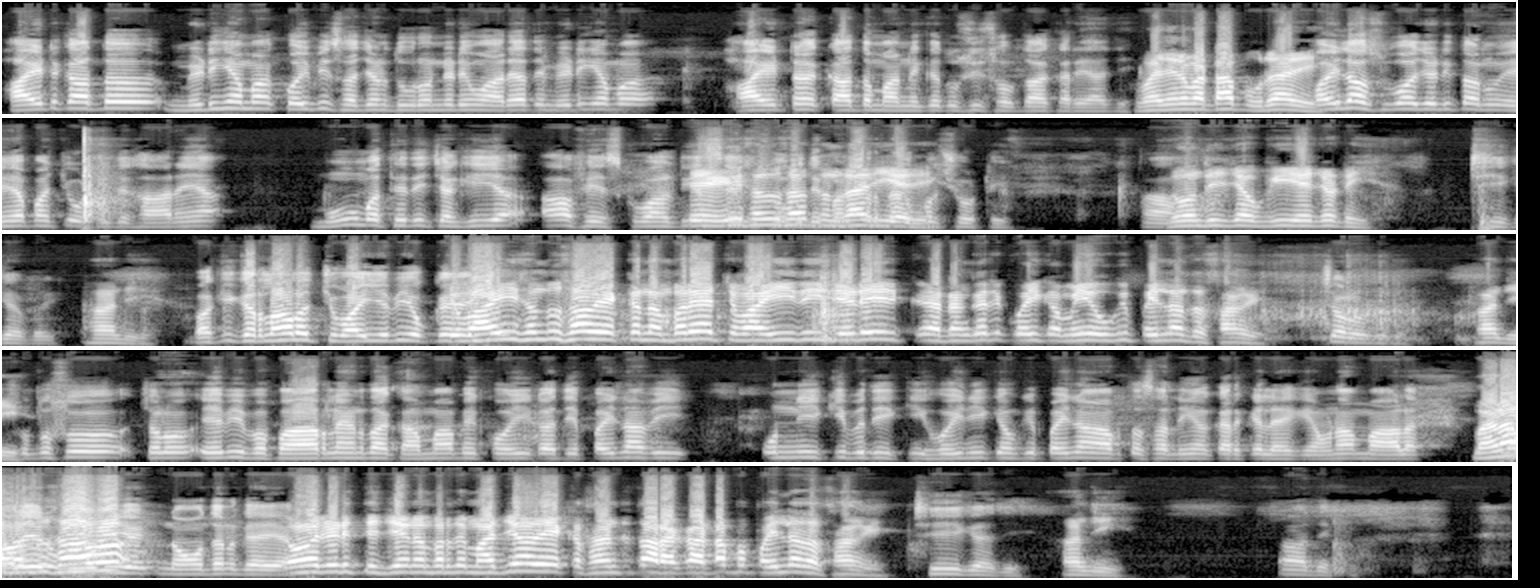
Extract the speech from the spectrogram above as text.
ਹਾਈਟ ਕੱਦ ਮੀਡੀਅਮ ਆ ਕੋਈ ਵੀ ਸੱਜਣ ਦੂਰੋਂ ਨੇੜਿਓਂ ਆ ਰਿਹਾ ਤੇ ਮੀਡੀਅਮ ਹਾਈਟ ਕੱਦ ਮੰਨ ਕੇ ਤੁਸੀਂ ਸੌਦਾ ਕਰਿਆ ਜੀ। ਵਜਨ ਵਟਾ ਪੂਰਾ ਜੇ। ਪਹਿਲਾ ਸੂਆ ਜਿਹੜੀ ਤੁਹਾਨੂੰ ਇਹ ਆਪਾਂ ਝੋਟੀ ਦਿਖਾ ਰਹੇ ਆ। ਮੂੰਹ ਮੱਥੇ ਦੀ ਚੰਗੀ ਆ ਆ ਫੇਸ ਕੁਆਲਿਟੀ ਜੀ ਜੀ। ਬਿਲਕੁਲ ਛੋਟੀ। ਹਾਂ। ਦੋਂਦੀ ਚੌਗੀ ਹੈ ਝੋਟੀ। ਠੀਕ ਹੈ ਬਾਈ। ਹਾਂਜੀ। ਬਾਕੀ ਗਰਲਾਲ ਚਵਾਈ ਇਹ ਵੀ ਓਕੇ ਚਵਾਈ ਸੰਧੂ ਸਾਹਿਬ ਇੱਕ ਨੰਬਰ ਹੈ ਚਵਾਈ ਦੀ ਜਿਹੜੇ ਡੰਗਰ 'ਚ ਕੋਈ ਕਮੀ ਹੋਊਗੀ ਪਹਿਲਾਂ ਦੱਸਾਂਗੇ। ਚਲੋ ਵੀਰੇ। ਹਾਂਜੀ। ਸੋ ਦੋਸਤੋ ਚਲੋ ਇਹ ਵੀ ਵਪਾਰ ਲੈਣ ਦਾ ਕੰਮ ਆ ਵੀ ਕੋਈ ਕਦੀ ਪਹਿਲਾਂ ਵੀ 19 ਕੀ ਵਧੀਕੀ ਹੋਈ ਨਹੀਂ ਕਿਉਂਕਿ ਪਹਿਲਾਂ ਆਪ ਤਸੱਲੀਆਂ ਕਰਕੇ ਲੈ ਕੇ ਆਉਣਾ ਮਾਲ। ਮੈਣਾ ਸੰਧੂ ਸਾਹਿਬ 9 ਦਿਨ ਗਏ ਆ। ਉਹ ਜਿਹੜੀ ਤੀਜੇ ਨੰਬਰ ਤੇ ਮੱਝ ਉਹਦੇ ਇੱਕ ਥਾਂ 'ਚ ਧਾਰਾ ਘੱਟ ਆਪਾਂ ਪਹਿਲਾਂ ਦੱਸਾਂਗੇ। ਠੀਕ ਹੈ ਜੀ। ਹਾਂਜੀ। ਆ ਦੇਖੋ।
